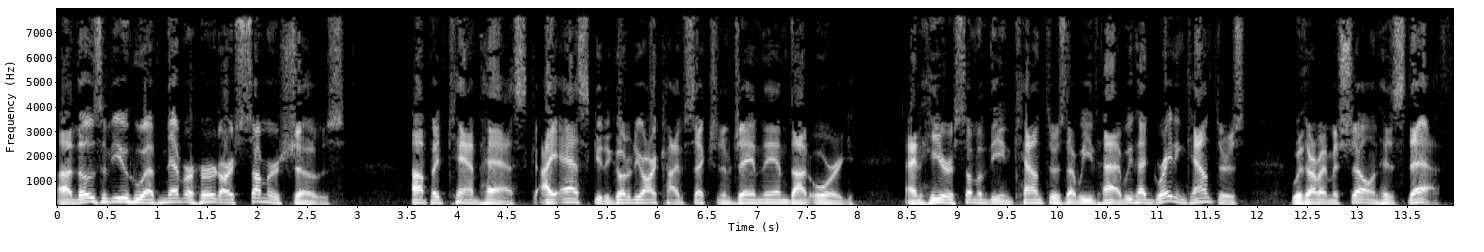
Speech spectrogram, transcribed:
Uh, those of you who have never heard our summer shows up at Camp HASC, I ask you to go to the archive section of jmnam.org and hear some of the encounters that we've had. We've had great encounters with Rabbi Mischel and his staff.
